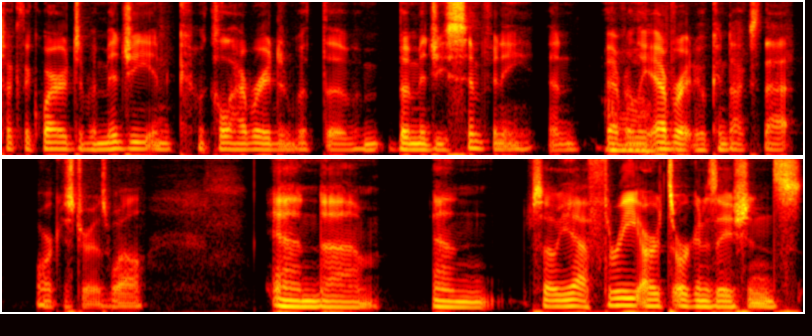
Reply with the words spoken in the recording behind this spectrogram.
took the choir to Bemidji and co- collaborated with the Bemidji Symphony and Beverly wow. Everett, who conducts that orchestra as well. And um, and so yeah, three arts organizations,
